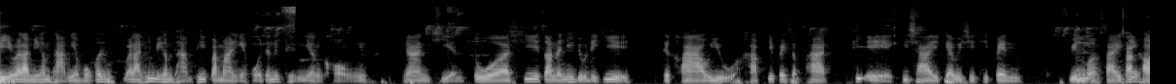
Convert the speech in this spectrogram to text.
มีเวลามีคำถามอย่างผมก็เวลาที่มีคำถามที่ประมาณอย่างผมจะนึกถึงอย่างของงานเขียนตัวที่ตอนนั้นยังอยู่ในที่ The Cloud อยู่ครับ ที่ไปสัมภาษณ์พี่เอกพิชัยแก้ววิชิตที่เป็นวินมอเตอร์ไซค์ที่เขา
